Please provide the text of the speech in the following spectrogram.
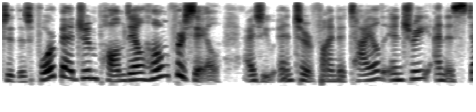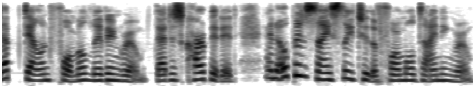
to this four bedroom Palmdale home for sale. As you enter, find a tiled entry and a step down formal living room that is carpeted and opens nicely to the formal dining room.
